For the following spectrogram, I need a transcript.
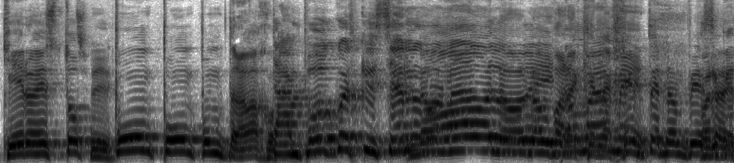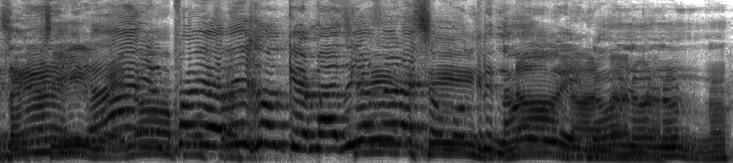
quiero esto, Sí. pum, pum, pum, trabajo. Tampoco es Cristiano No, Ronaldo, no, no, güey, para que la gente no empiece a decir, sí, ay, no, el pollo puta". dijo que Macías era sí. como Cristiano. No, No, güey, no, no, no, no.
